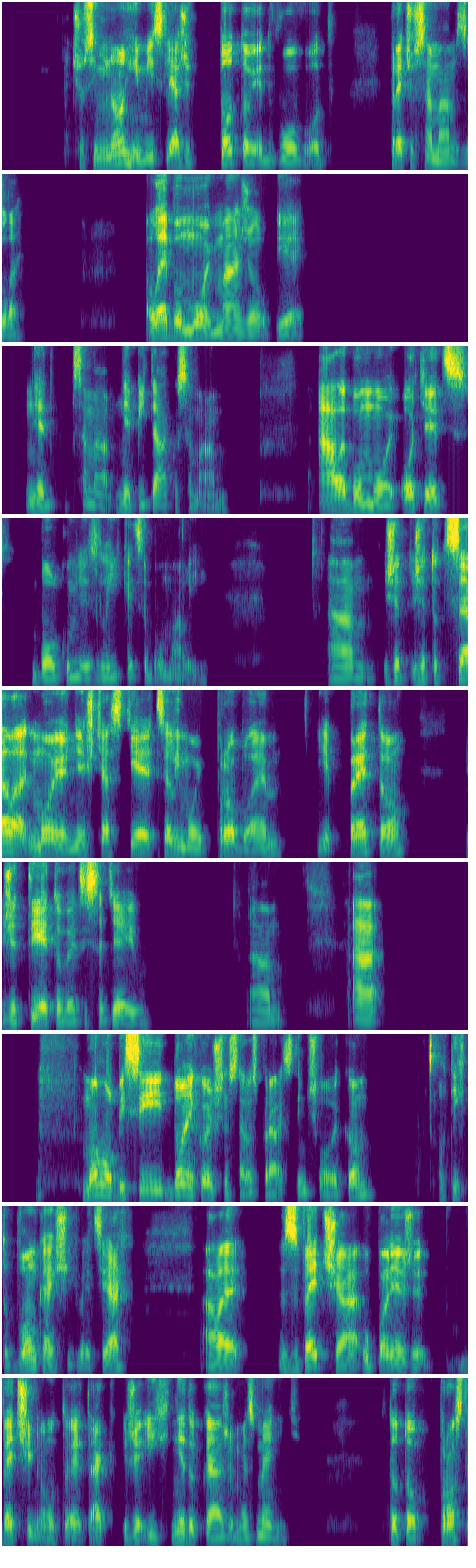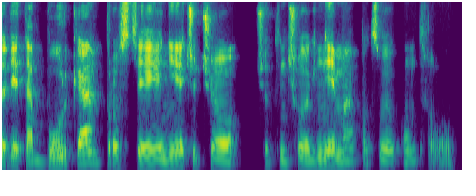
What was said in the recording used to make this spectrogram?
čo si mnohí myslia, že toto je dôvod, prečo sa mám zle. Lebo môj manžel je ne, sa ma nepýta, ako sa mám. Alebo môj otec bol ku mne zlý, keď som bol malý. Um, že, že to celé moje nešťastie, celý môj problém je preto, že tieto veci sa dejú. Um, a mohol by si do nekonečna sa rozprávať s tým človekom o týchto vonkajších veciach, ale zväčša, úplne, že väčšinou to je tak, že ich nedokážeme zmeniť. Toto prostredie, tá búrka, proste je niečo, čo, čo ten človek nemá pod svojou kontrolou.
